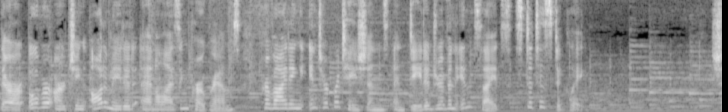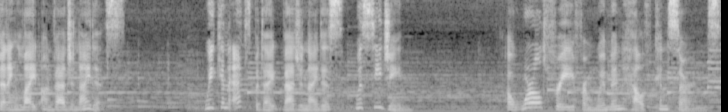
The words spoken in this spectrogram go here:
there are overarching automated analyzing programs providing interpretations and data-driven insights statistically. Shedding light on vaginitis. We can expedite vaginitis with Seegene. A world free from women health concerns.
